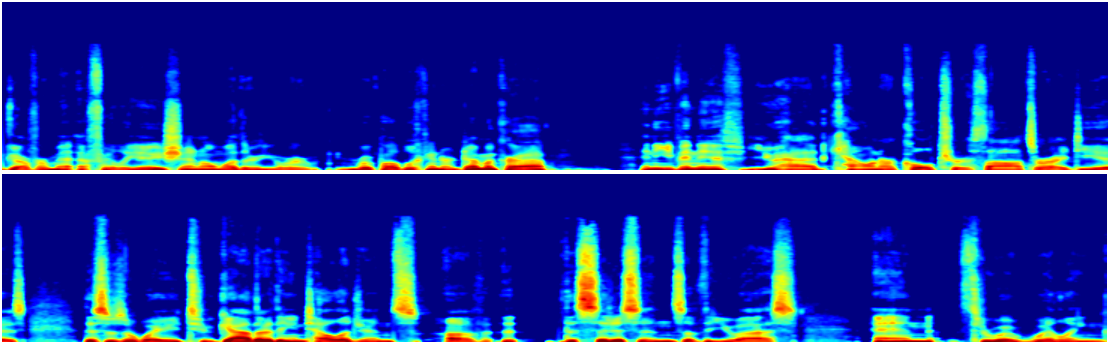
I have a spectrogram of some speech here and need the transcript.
government affiliation on whether you're republican or democrat. And even if you had counterculture thoughts or ideas this is a way to gather the intelligence of the citizens of the US and through a willing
